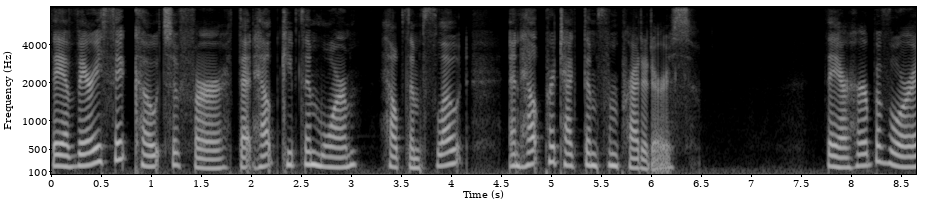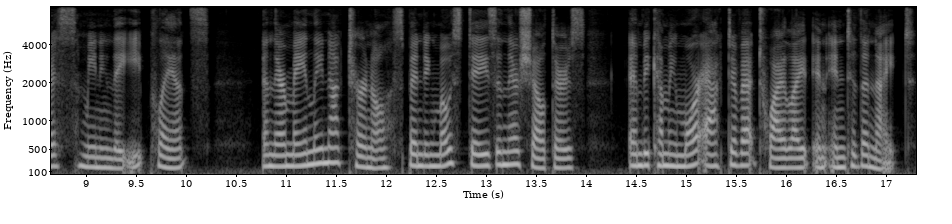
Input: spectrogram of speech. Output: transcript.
They have very thick coats of fur that help keep them warm, help them float, and help protect them from predators. They are herbivorous, meaning they eat plants, and they're mainly nocturnal, spending most days in their shelters and becoming more active at twilight and into the night.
